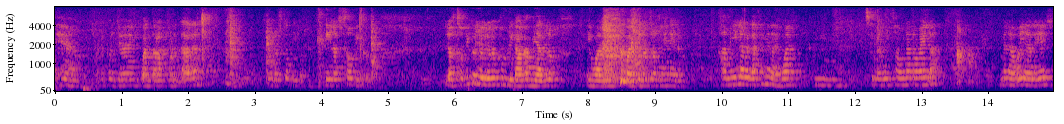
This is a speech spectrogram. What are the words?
Eh, pues yo en cuanto a las portadas y los tópicos. Y los tópicos. Los tópicos yo creo que es complicado cambiarlos, igual que cualquier otro género. A mí la verdad es que me da igual. Mm, si me gusta una novela, me la voy a leer,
